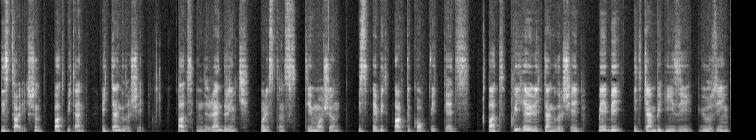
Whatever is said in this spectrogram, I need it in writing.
this direction but with an rectangular shape. But in the rendering for instance Twinmotion is a bit hard to cope with that but we have a rectangular shape. Maybe it can be easy using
